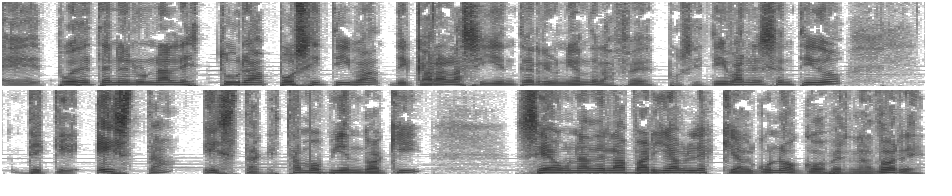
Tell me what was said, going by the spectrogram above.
eh, puede tener una lectura positiva de cara a la siguiente reunión de la Fed. Positiva en el sentido de que esta, esta que estamos viendo aquí, sea una de las variables que algunos gobernadores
